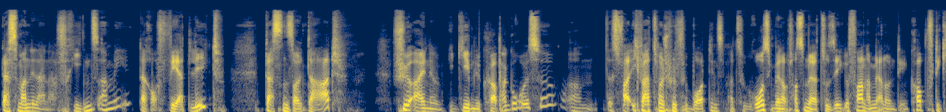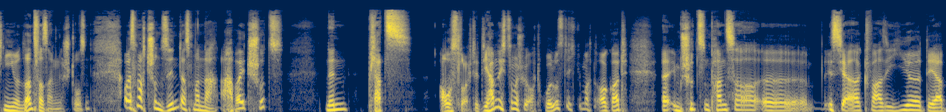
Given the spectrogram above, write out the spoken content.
dass man in einer Friedensarmee darauf Wert legt, dass ein Soldat für eine gegebene Körpergröße. Ähm, das war, ich war zum Beispiel für Borddienst immer zu groß. Ich bin aber trotzdem zur See gefahren, haben mir an den Kopf, die Knie und sonst was angestoßen. Aber es macht schon Sinn, dass man nach Arbeitsschutz einen Platz ausleuchtet. Die haben sich zum Beispiel auch drüber lustig gemacht. Oh Gott, äh, im Schützenpanzer äh, ist ja quasi hier der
